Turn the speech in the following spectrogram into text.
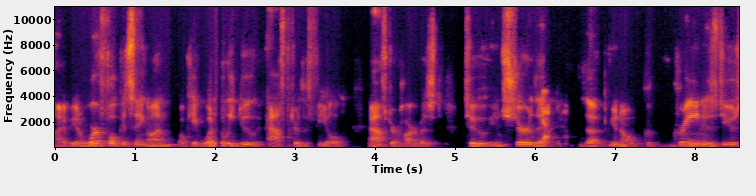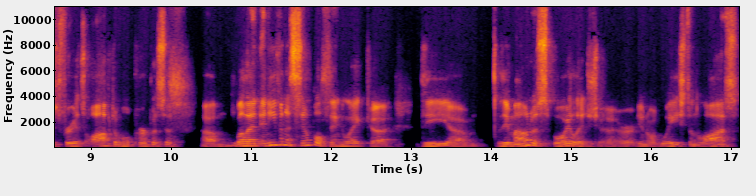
I, you know we're focusing on okay, what do we do after the field, after harvest, to ensure that yeah. the you know g- grain is used for its optimal purposes. Um, well, and, and, even a simple thing like uh, the um, the amount of spoilage uh, or you know waste and loss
